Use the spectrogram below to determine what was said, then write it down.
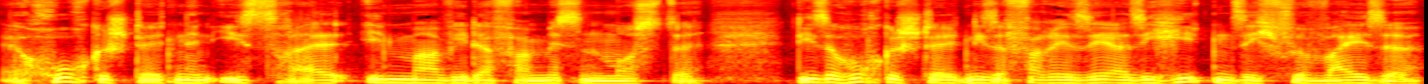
äh, Hochgestellten in Israel immer wieder vermissen musste. Diese Hochgestellten, diese Pharisäer, sie hielten sich für weise,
